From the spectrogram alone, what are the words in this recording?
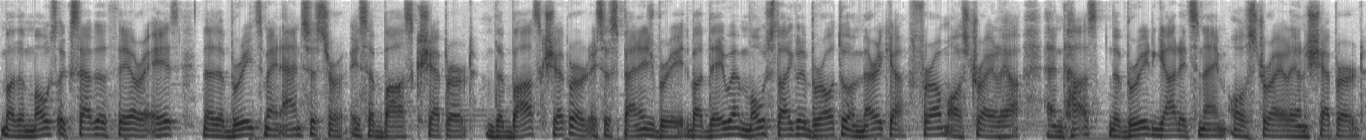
but the most accepted theory is that the breed's main ancestor is a Basque Shepherd. The Basque Shepherd is a Spanish breed, but they were most likely brought to America from Australia, and thus the breed got its name Australian Shepherd.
